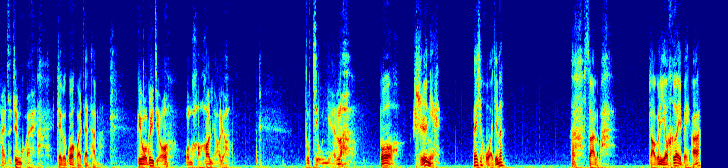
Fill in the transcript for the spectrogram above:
孩子真乖。这个过会儿再谈吧。给我杯酒，我们好好聊聊。都九年了，不，十年。那些伙计呢？啊，算了吧，找个理由喝一杯啊！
